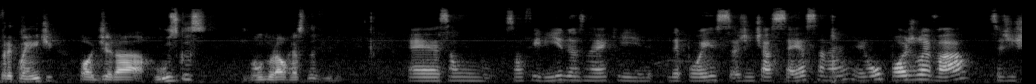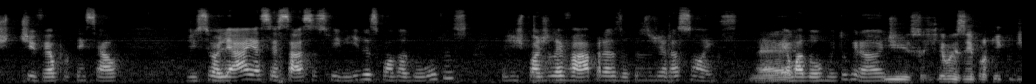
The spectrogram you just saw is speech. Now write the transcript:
frequente, pode gerar rusgas que vão durar o resto da vida. É, são são feridas, né, que depois a gente acessa, né, ou pode levar, se a gente tiver o potencial de se olhar e acessar essas feridas quando adultos, a gente pode levar para as outras gerações. Né? É, é uma dor muito grande. Isso, a gente tem um exemplo aqui de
